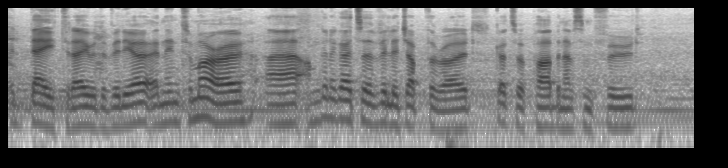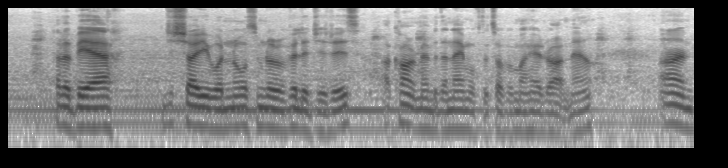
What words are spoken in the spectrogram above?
a day today with the video, and then tomorrow uh, I'm going to go to a village up the road, go to a pub and have some food, have a beer, just show you what an awesome little village it is. I can't remember the name off the top of my head right now. I'm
